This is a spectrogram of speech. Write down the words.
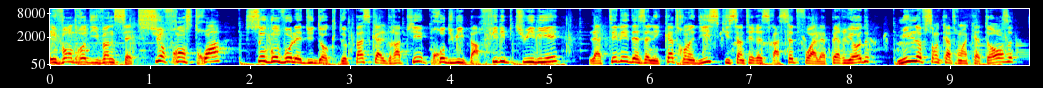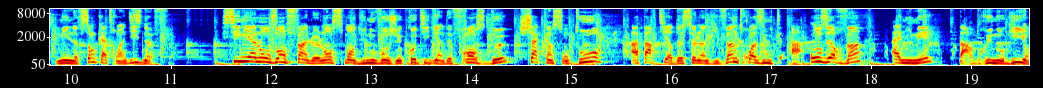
Et vendredi 27 sur France 3, second volet du doc de Pascal Drapier, produit par Philippe Tuillier, la télé des années 90 qui s'intéressera cette fois à la période 1994-1999. Signalons enfin le lancement du nouveau jeu quotidien de France 2, Chacun son tour, à partir de ce lundi 23 août à 11h20, animé par Bruno Guillon.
